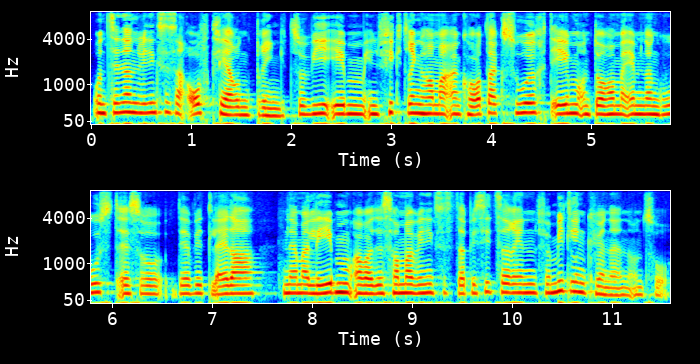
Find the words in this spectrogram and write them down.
und sie dann wenigstens eine Aufklärung bringt. So wie eben in Fichtring haben wir einen Kater gesucht eben und da haben wir eben dann gewusst, also der wird leider nicht mehr leben, aber das haben wir wenigstens der Besitzerin vermitteln können und so.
